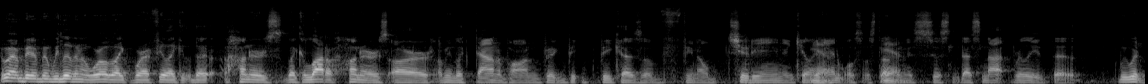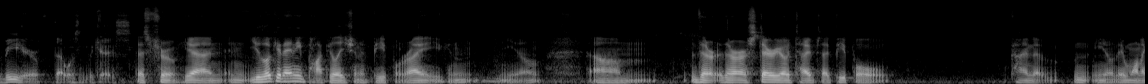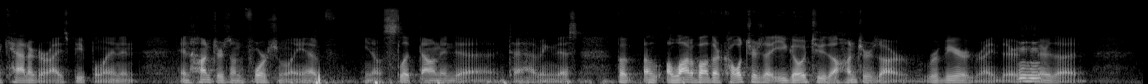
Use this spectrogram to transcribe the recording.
Well, I mean, we live in a world like where I feel like the hunters, like a lot of hunters, are, I mean, looked down upon be- be- because of you know shooting and killing Yeah. animals and stuff, Yeah. and it's just that's not really the. We wouldn't be here if that wasn't the case. That's true. Yeah, and, and you look at any population of people, right? You can, you know, um, there there are stereotypes that people kind of, you know, they want to categorize people in, and and hunters unfortunately have, you know, slipped down into to having this. But a, a lot of other cultures that you go to, the hunters are revered, right? They're they're the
